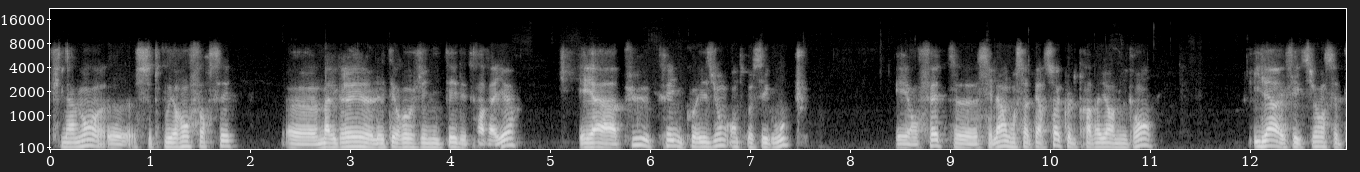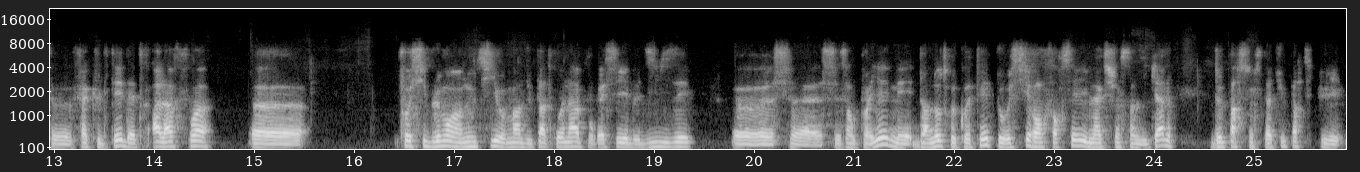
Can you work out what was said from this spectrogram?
finalement se trouver renforcée malgré l'hétérogénéité des travailleurs et a pu créer une cohésion entre ces groupes. Et en fait, c'est là où on s'aperçoit que le travailleur migrant, il a effectivement cette faculté d'être à la fois possiblement un outil aux mains du patronat pour essayer de diviser euh, ses, ses employés, mais d'un autre côté peut aussi renforcer une action syndicale de par son statut particulier.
